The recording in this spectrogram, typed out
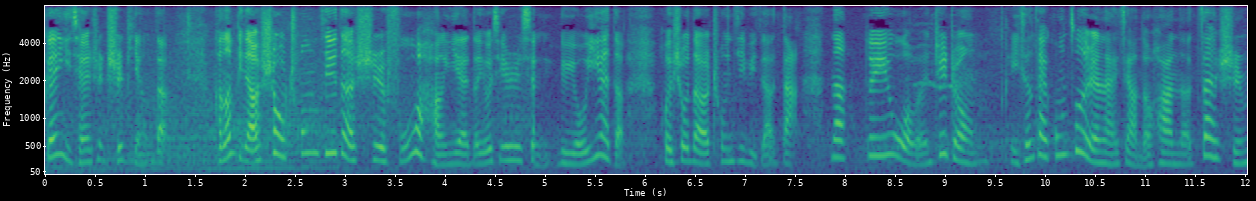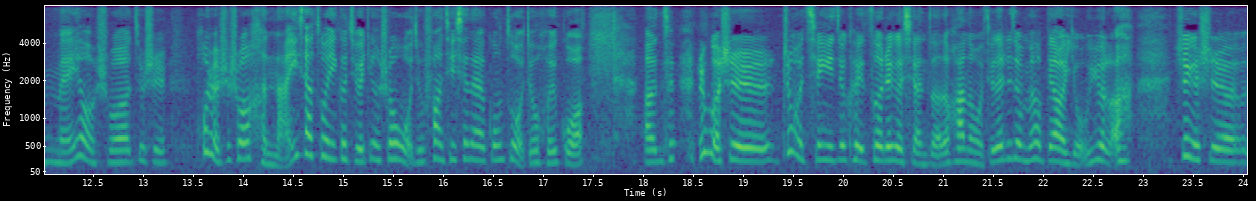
跟以前是持平的，可能比较受冲击的是服务行业的，尤其是像旅游业的，会受到冲击比较大。那对于我们这种已经在工作的人来讲的话呢，暂时没有说就是，或者是说很难一下做一个决定，说我就放弃现在的工作，我就回国。呃，这如果是这么轻易就可以做这个选择的话呢，我觉得这就没有必要犹豫了。这个是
